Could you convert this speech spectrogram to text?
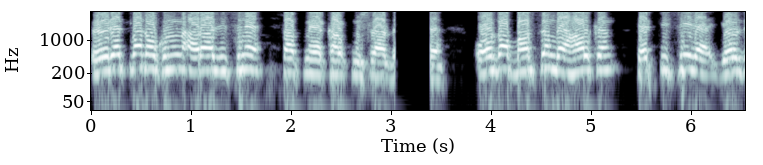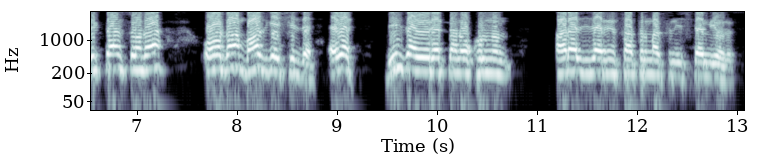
öğretmen okulunun arazisini satmaya kalkmışlardı. Orada basın ve halkın tepkisiyle gördükten sonra oradan vazgeçildi. Evet biz de öğretmen okulunun arazilerinin satılmasını istemiyoruz.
